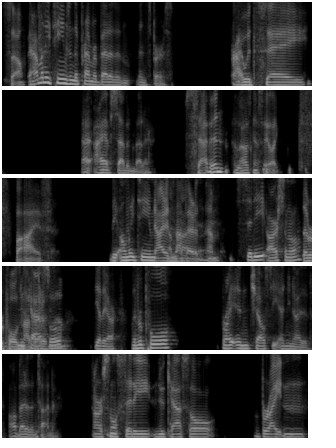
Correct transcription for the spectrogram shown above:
So How many teams in the Prem are better than than Spurs? I would say I, I have seven better. seven. Ooh, I was gonna say like five. The only team United's not better than them. City, Arsenal, Liverpool's not better than Newcastle. them. Yeah, they are. Liverpool, Brighton, Chelsea, and United, all better than Tottenham. Arsenal, City, Newcastle, Brighton,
